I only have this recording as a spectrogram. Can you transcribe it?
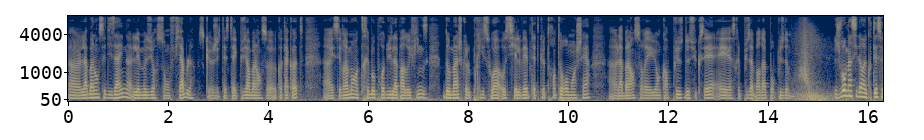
la balance est design, les mesures sont fiables, parce que j'ai testé avec plusieurs balances côte à côte, et c'est vraiment un très beau produit de la part de WeThings. Dommage que le prix soit aussi élevé, peut-être que 30 euros moins cher, la balance aurait eu encore plus de succès et elle serait plus abordable pour plus de monde. Je vous remercie d'avoir écouté ce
